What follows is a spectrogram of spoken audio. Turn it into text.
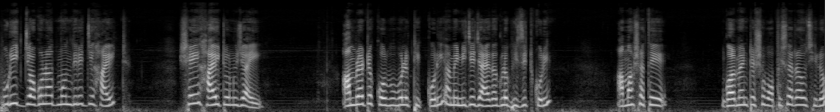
পুরীর জগন্নাথ মন্দিরের যে হাইট সেই হাইট অনুযায়ী আমরা এটা করব বলে ঠিক করি। আমি নিজে জায়গাগুলো ভিজিট করি। আমার সাথে গভর্নমেন্টের সব অফিসাররাও ছিল।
